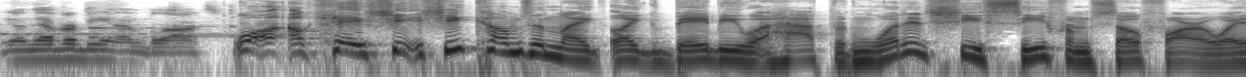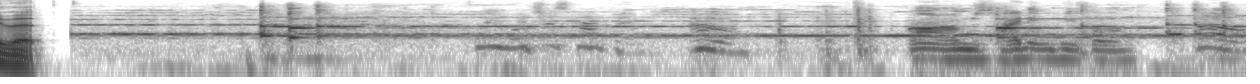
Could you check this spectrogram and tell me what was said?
You'll never be unblocked. Well, okay, she she comes in like like baby, what happened? What did she see from so far away that? Wait, what just happened? Oh. Uh, I'm just hiding people. Oh.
